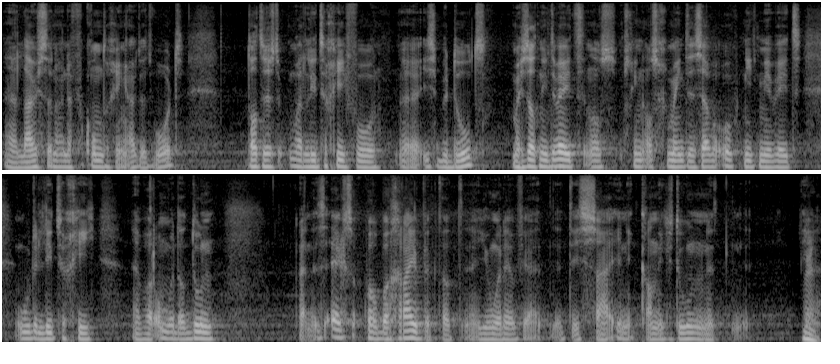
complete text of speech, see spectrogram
luisteren naar de verkondiging uit het woord. Dat is de liturgie voor eh, is bedoeld. Maar als je dat niet weet, en als, misschien als gemeente zelf ook niet meer weet hoe de liturgie en waarom we dat doen. En het is ergens ook wel begrijpelijk dat eh, jongeren ja, het is saai en ik kan niks doen. Het- ja.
